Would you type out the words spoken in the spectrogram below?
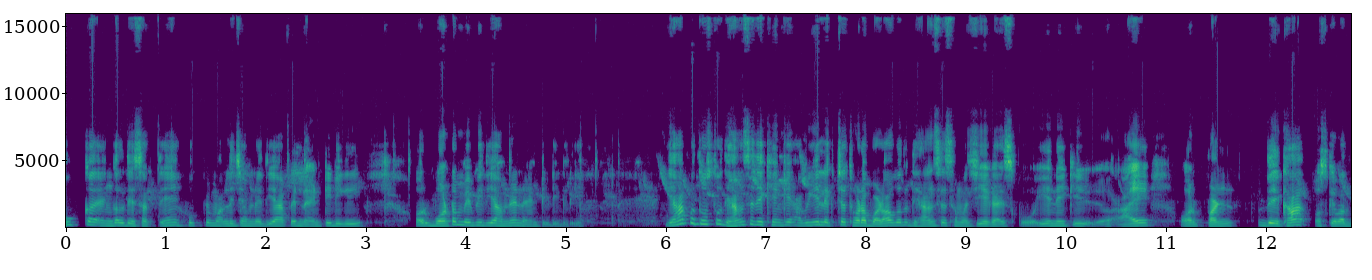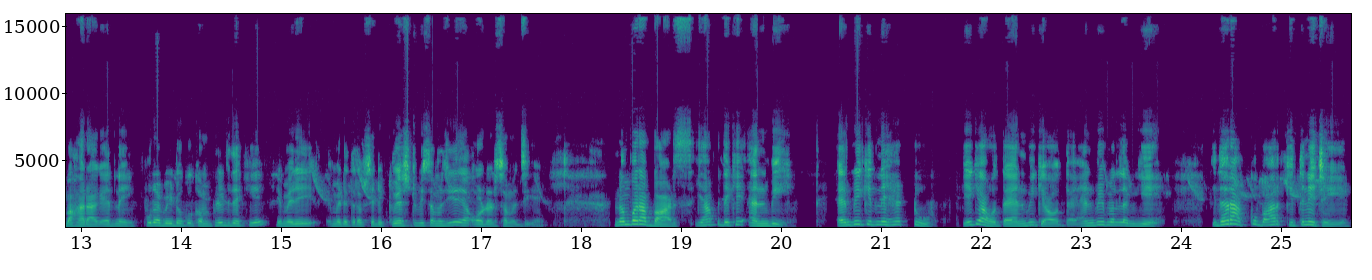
हुक का एंगल दे सकते हैं। हुक पे मान लीजिए हमने दिया यहाँ पे 90 डिग्री और बॉटम में भी दिया हमने 90 डिग्री। यहाँ पर दोस्तों ध्यान से देखेंगे, अब ये लेक्चर थोड़ा बड़ा होगा तो ध्यान से समझिएगा इसको। ये नहीं कि आए और पढ़, देखा, उसके बाद बाहर आ गया नहीं, पूरा वीडियो को कंप्लीट देखिए। ये मेरी मेरी तरफ़ से रिक्वेस्ट भी समझिए या ऑर्डर समझिए। नंबर ऑफ़ बार्स, यहाँ पे देखिए एन बी। एन बी कितने हैं? टू। ये क्या होता है? एन बी क्या होता है? एन बी मतलब ये। इधर आपको बाहर कितने चाहिए?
